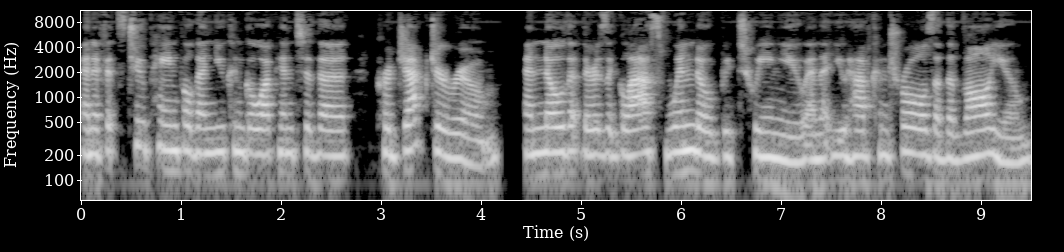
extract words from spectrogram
And if it's too painful then you can go up into the projector room and know that there is a glass window between you and that you have controls of the volume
